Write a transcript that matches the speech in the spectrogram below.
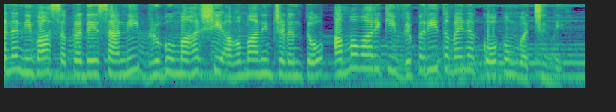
తన నివాస ప్రదేశాన్ని భృగు మహర్షి అవమానించడంతో అమ్మవారికి విపరీతమైన కోపం వచ్చింది.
